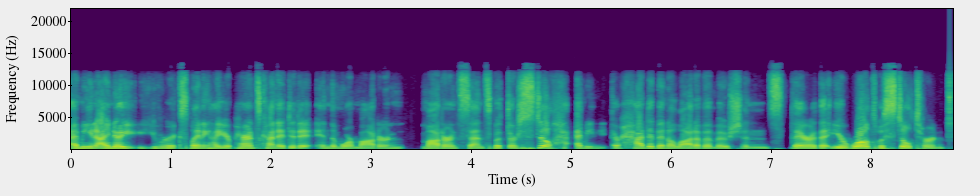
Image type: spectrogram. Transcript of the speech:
I mean, I know you were explaining how your parents kind of did it in the more modern modern sense, but there's still I mean, there had to have been a lot of emotions there that your world was still turned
